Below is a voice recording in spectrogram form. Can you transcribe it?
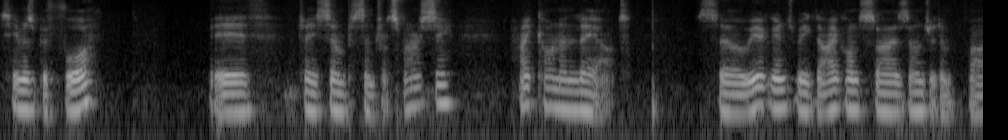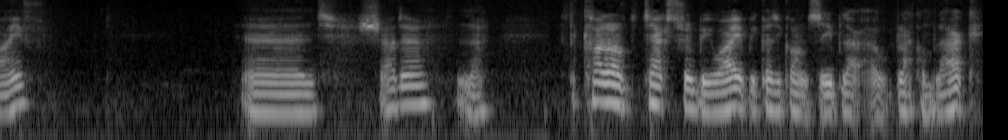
same as before with 27% transparency icon and layout. So we are going to make the icon size 105 and shadow? No. The color of the text should be white because you can't see black uh, black on black.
